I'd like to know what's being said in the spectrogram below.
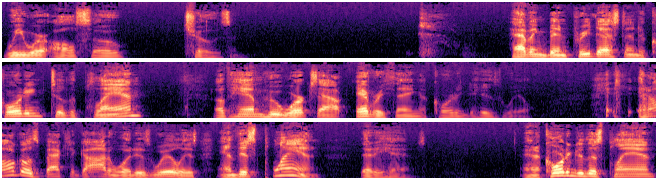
we were also chosen. Having been predestined according to the plan of him who works out everything according to his will. It all goes back to God and what his will is and this plan that he has. And according to this plan,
